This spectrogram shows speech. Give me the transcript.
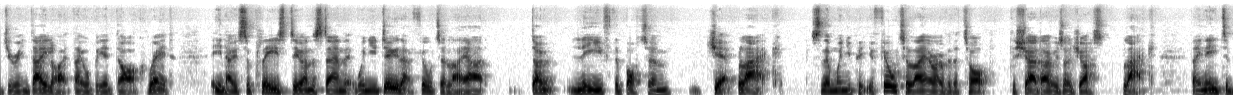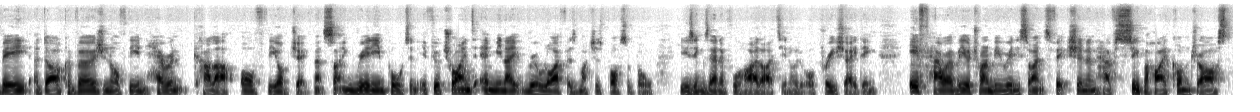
during daylight; they will be a dark red. You know, so please do understand that when you do that filter layer, don't leave the bottom jet black so then when you put your filter layer over the top, the shadows are just black. They need to be a darker version of the inherent color of the object. That's something really important if you're trying to emulate real life as much as possible using zenithal highlighting or, or pre-shading. If, however, you're trying to be really science fiction and have super high contrast,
